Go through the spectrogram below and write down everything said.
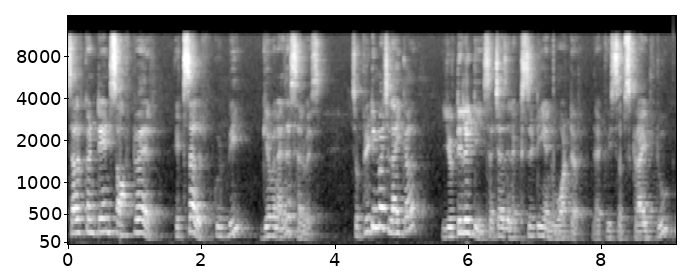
self-contained software itself could be given as a service. So pretty much like a utility such as electricity and water that we subscribe to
